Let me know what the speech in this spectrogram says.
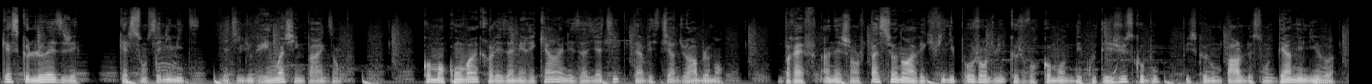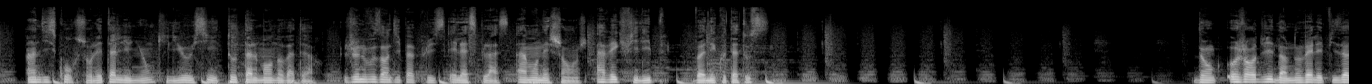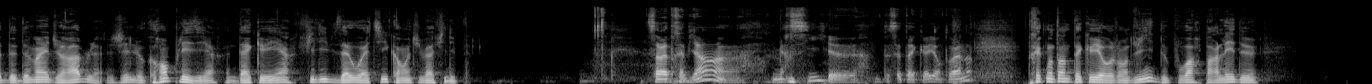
Qu'est-ce que l'ESG Quelles sont ses limites? Y a-t-il du greenwashing par exemple? Comment convaincre les Américains et les Asiatiques d'investir durablement? Bref, un échange passionnant avec Philippe aujourd'hui que je vous recommande d'écouter jusqu'au bout puisque l'on parle de son dernier livre, Un discours sur l'état de l'Union qui lui aussi est totalement novateur. Je ne vous en dis pas plus et laisse place à mon échange avec Philippe. Bonne écoute à tous. Donc aujourd'hui, dans le nouvel épisode de Demain est durable, j'ai le grand plaisir d'accueillir Philippe Zaouati. Comment tu vas Philippe? Ça va très bien. Merci euh, de cet accueil Antoine. Très content de t'accueillir aujourd'hui, de pouvoir parler de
